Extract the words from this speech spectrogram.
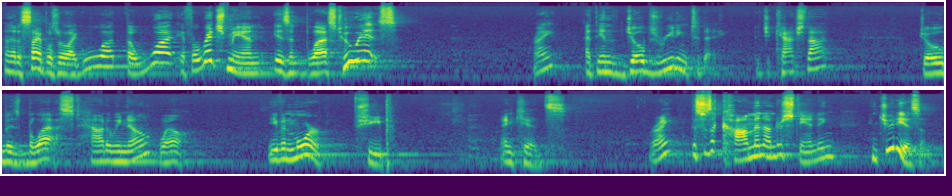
And the disciples are like, What the what? If a rich man isn't blessed, who is? Right? At the end of Job's reading today. Did you catch that? Job is blessed. How do we know? Well, even more sheep and kids, right? This is a common understanding in Judaism.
